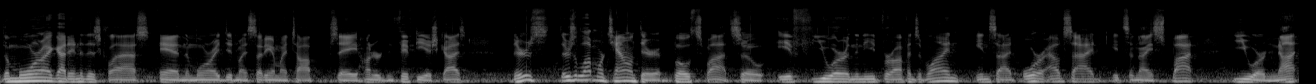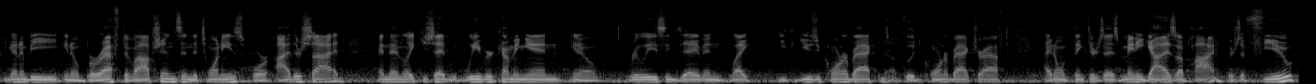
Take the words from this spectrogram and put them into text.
The more I got into this class and the more I did my study on my top, say, 150-ish guys, there's there's a lot more talent there at both spots. So if you are in the need for offensive line, inside or outside, it's a nice spot. You are not going to be, you know, bereft of options in the 20s for either side. And then, like you said, with Weaver coming in, you know, releasing Xavien, like you could use a cornerback. It's a good cornerback draft. I don't think there's as many guys up high. There's a few,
